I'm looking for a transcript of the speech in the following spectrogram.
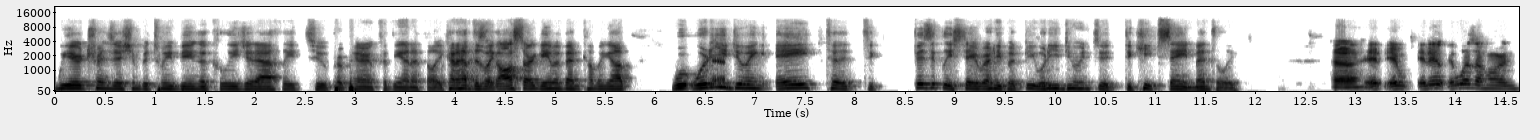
weird transition between being a collegiate athlete to preparing for the NFL? You kind of have this like all-star game event coming up. What, what are yeah. you doing A to to physically stay ready, but B, what are you doing to to keep sane mentally? Uh, it, it it it was a hard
